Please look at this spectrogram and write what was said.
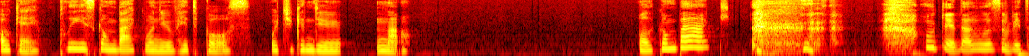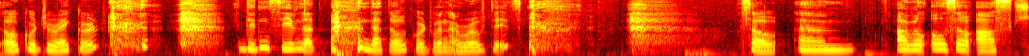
Okay, please come back when you've hit pause, which you can do now. Welcome back. okay, that was a bit awkward to record. it didn't seem that that awkward when I wrote it. so, um, I will also ask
